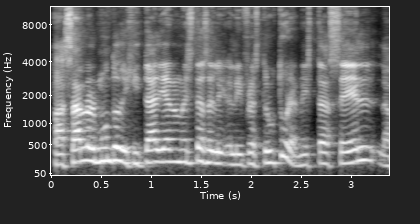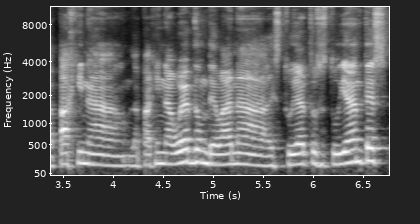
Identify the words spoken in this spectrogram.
Pasarlo al mundo digital ya no necesitas la infraestructura, necesitas el, la, página, la página web donde van a estudiar tus estudiantes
